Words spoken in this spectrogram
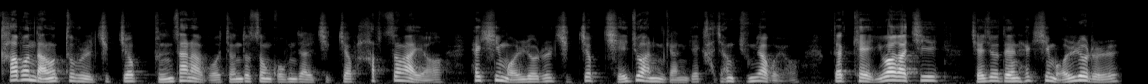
카본 나노튜브를 직접 분산하고 전도성 고분자를 직접 합성하여 핵심 원료를 직접 제조하는 게 가장 중요하고요. 그렇게 이와 같이 제조된 핵심 원료를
